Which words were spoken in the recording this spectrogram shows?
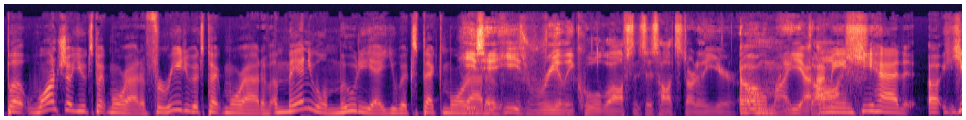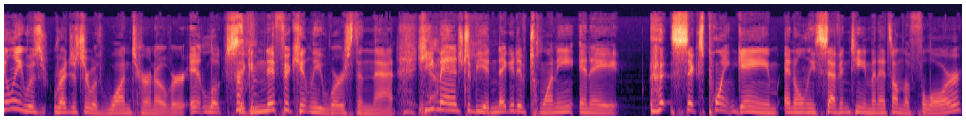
But Juancho, you expect more out of. Faried, you expect more out of. Emmanuel Mudiay, you expect more he's out of. he's really cooled off since his hot start of the year. Oh, Oh, my yeah. gosh. I mean, he had uh, he only was registered with one turnover. It looked significantly worse than that. He managed to be a negative 20 in a six point game and only 17 minutes on the floor.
